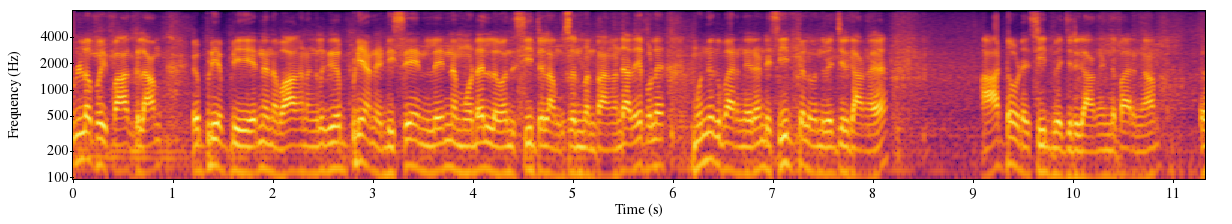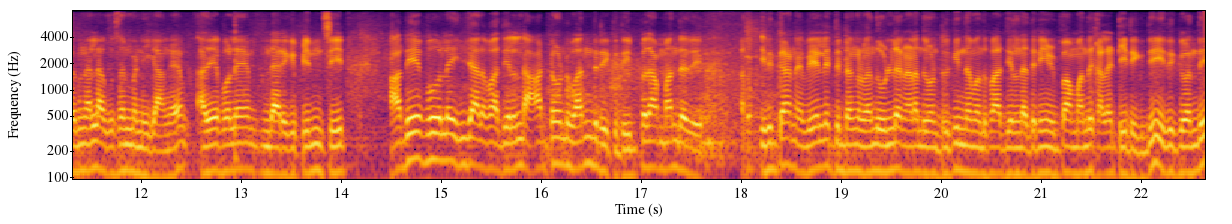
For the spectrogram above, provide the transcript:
உள்ளே போய் பார்க்கலாம். எப்படி எப்படி என்னென்ன வாகனங்களுக்கு எப்படியான டிசைனில் என்ன மாடலில் வந்து சீட்டெல்லாம் குஷன் பண்ணுறாங்கன்ட்டு அதே போல் முன்னுக்கு பாருங்கள் ரெண்டு சீட்கள் வந்து வச்சுருக்காங்க. ஆட்டோட சீட் வச்சுருக்காங்க. இந்த பாருங்க. நல்லா குஷன் பண்ணிக்காங்க அதே போல் இந்த இருக்குது பின் சீட் அதே போல் இந்தியாவில் பார்த்தீங்கன்னா ஆட்டோண்டு வந்துருக்குது. இப்போ தான் வந்தது. இதுக்கான வேலை திட்டங்கள் வந்து உள்ளே நடந்து கொண்டிருக்கு. இந்த வந்து பார்த்தீங்கன்னா தெரியும் இப்போ வந்து கலட்டி இருக்குது இதுக்கு வந்து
